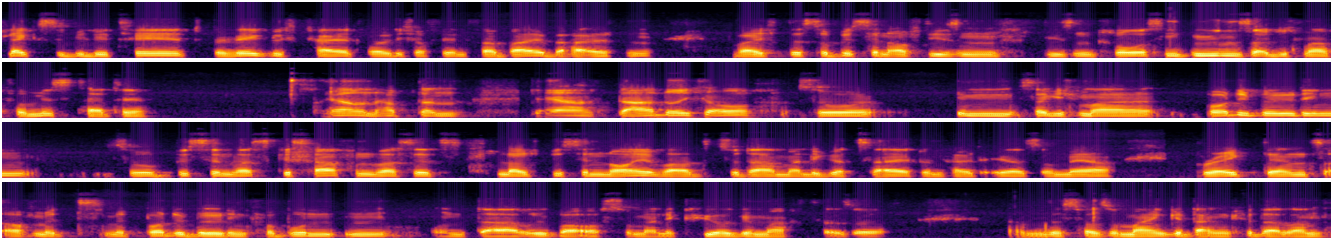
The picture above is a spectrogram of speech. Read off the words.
Flexibilität, Beweglichkeit wollte ich auf jeden Fall beibehalten, weil ich das so ein bisschen auf diesen, diesen großen Bühnen, sage ich mal, vermisst hatte. Ja, und habe dann ja dadurch auch so im, sage ich mal, Bodybuilding so ein bisschen was geschaffen, was jetzt vielleicht ein bisschen neu war zu damaliger Zeit und halt eher so mehr Breakdance auch mit, mit Bodybuilding verbunden und darüber auch so meine Kür gemacht. Also ähm, das war so mein Gedanke daran.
